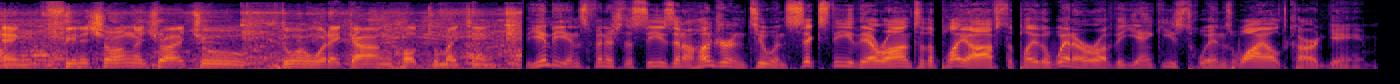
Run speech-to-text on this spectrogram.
And finish strong and try to doing what I can, help to my team. The Indians finished the season 102 and 60. They're on to the playoffs to play the winner of the Yankees Twins wild card game.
